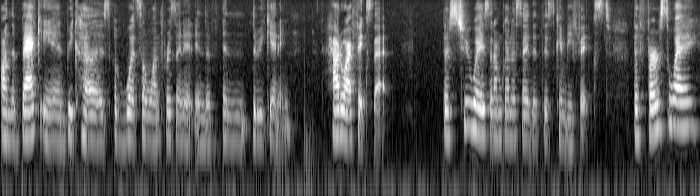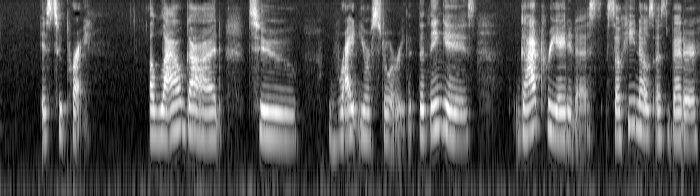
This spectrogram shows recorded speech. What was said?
on the back end because of what someone presented in the in the beginning. How do I fix that? There's two ways that I'm going to say that this can be fixed. The first way is to pray. Allow God to write your story. The thing is, God created us, so He knows us better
